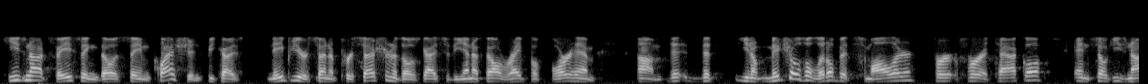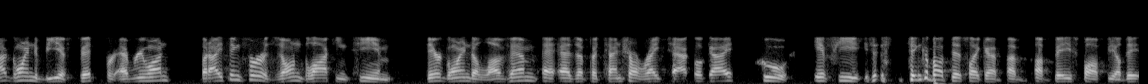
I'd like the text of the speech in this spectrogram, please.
he's not facing those same questions because – Napier sent a procession of those guys to the NFL right before him. Um, the, the you know Mitchell's a little bit smaller for for a tackle, and so he's not going to be a fit for everyone. But I think for a zone blocking team, they're going to love him as a potential right tackle guy who, if he think about this like a, a, a baseball field, they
